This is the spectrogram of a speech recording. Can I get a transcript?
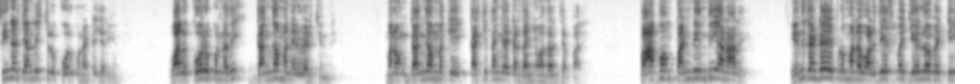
సీనియర్ జర్నలిస్టులు కోరుకున్నట్టే జరిగింది. వాళ్ళు కోరుకున్నది గంగమ్మ నెరవేర్చింది. మనం గంగమ్మకి ఖచ్చితంగా ఇక్కడ ధన్యవాదాలు చెప్పాలి. పాపం పండింది అనాలి. ఎందుకంటే ఇప్పుడు మన వాళ్ళ దేశపై జైల్లో పెట్టి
